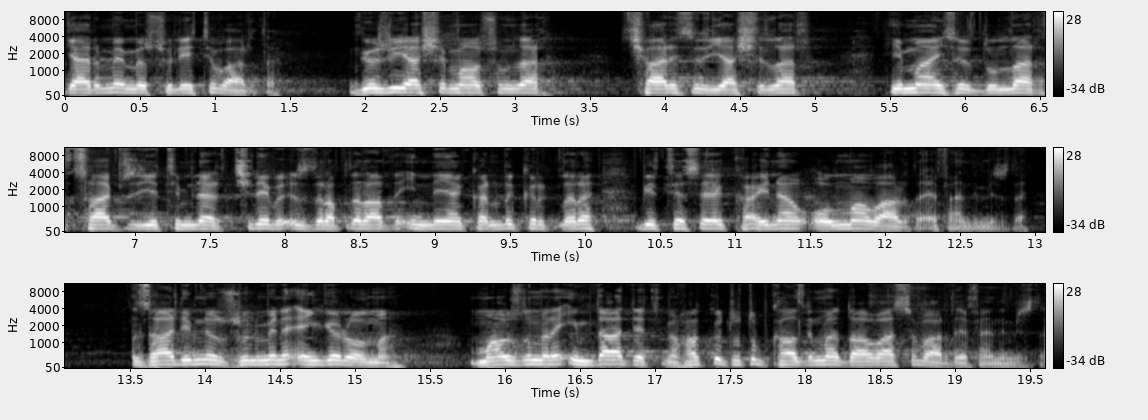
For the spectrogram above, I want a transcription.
germe mesuliyeti vardı. Gözü yaşlı masumlar, çaresiz yaşlılar, himayesiz dullar, sahipsiz yetimler, çile ve ızdıraplar altında inleyen kanadı kırıklara bir teselli kaynağı olma vardı efendimizde. Zalimin zulmüne engel olma, mazlumlara imdad etme, hakkı tutup kaldırma davası vardı efendimizde.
